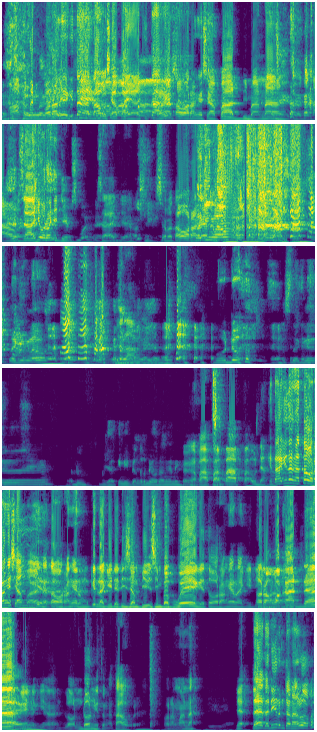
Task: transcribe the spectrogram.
Maaf, tahu kan lagi. orangnya kita nggak tahu siapa ya. Kita nggak tahu orangnya siapa, di mana gitu, nggak tahu. Bisa aja orangnya James Bond, bisa aja. Siapa tahu orangnya Lagi ngelawak. Lagi ngelawak. Bodoh. Astaga. Aduh, gue yakin nih denger nih orangnya nih. nggak apa-apa. Apa-apa udah. Kita kita nggak tahu orangnya siapa, Iya. nggak tahu orangnya. Mungkin lagi ada di Zambi- Zimbabwe gitu, orangnya lagi di Orang mana, Wakanda. lagi, ya. lagi, eh, di London gitu nggak tahu orang mana. Ya, dah, tadi rencana lu apa?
